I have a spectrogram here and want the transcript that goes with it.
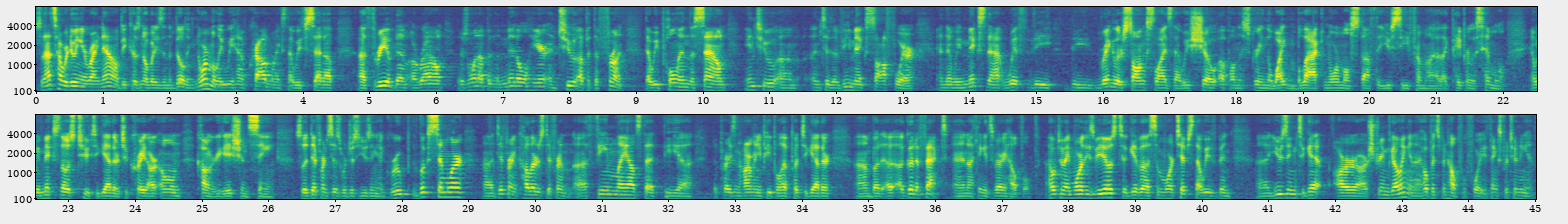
So that's how we're doing it right now because nobody's in the building. Normally we have crowd mics that we've set up, uh, three of them around. There's one up in the middle here and two up at the front that we pull in the sound into, um, into the vMix software and then we mix that with the the regular song slides that we show up on the screen, the white and black normal stuff that you see from uh, like Paperless Hymnal. And we mix those two together to create our own congregation singing. So the difference is we're just using a group. It looks similar, uh, different colors, different uh, theme layouts that the uh, the praise and harmony people have put together, um, but a, a, good effect, and I think it's very helpful. I hope to make more of these videos to give us some more tips that we've been uh, using to get our, our stream going, and I hope it's been helpful for you. Thanks for tuning in.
